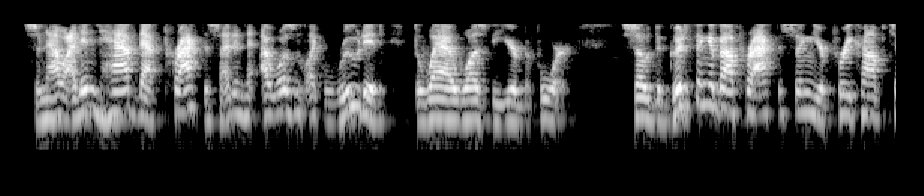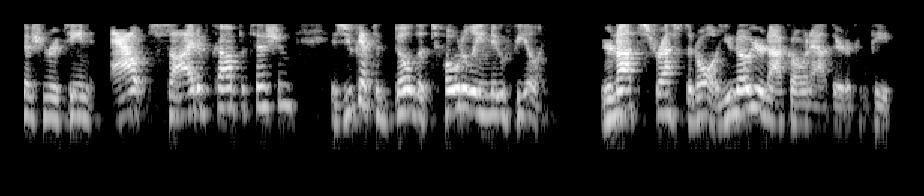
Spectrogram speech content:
So now I didn't have that practice. I didn't I wasn't like rooted the way I was the year before. So the good thing about practicing your pre-competition routine outside of competition is you get to build a totally new feeling. You're not stressed at all. You know you're not going out there to compete.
